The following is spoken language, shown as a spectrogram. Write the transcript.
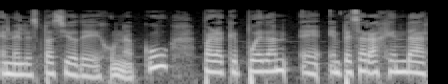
en el espacio de Junapku para que puedan eh, empezar a agendar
